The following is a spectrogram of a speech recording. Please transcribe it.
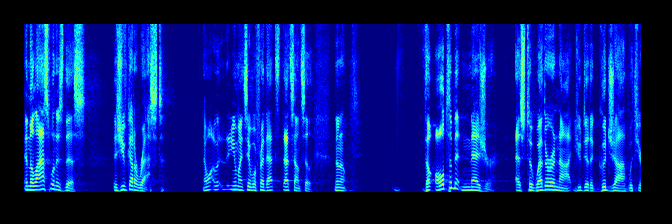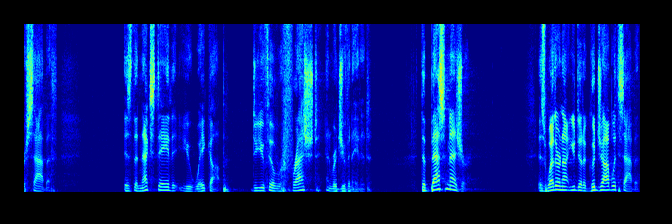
And the last one is this is you've got to rest. Now you might say, "Well, Fred, that's that sounds silly." No, no. The ultimate measure as to whether or not you did a good job with your Sabbath is the next day that you wake up, do you feel refreshed and rejuvenated? The best measure is whether or not you did a good job with Sabbath.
